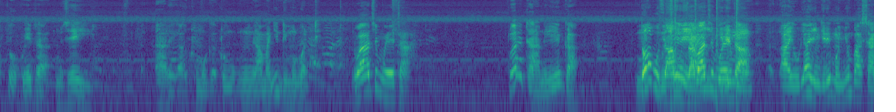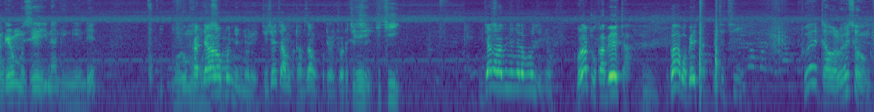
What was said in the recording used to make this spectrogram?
Ati okweta muzeeyi amanyi ndi mulwadde. Lwaki mweta? Tweta naye nga buuza, lwaki mweta? ayi oli ayingire mu nyumba asangeyo muzeeyi nange ngende mulumu kati njagala omunnyonnyole kiki ekyamukutambuza nkukutera ekyoto Eh, kiki? Njagala obinyonyole bulungi nnyo. Bwe batuuka beeta baabo beetadde kiki? Tweta olw'ensonga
